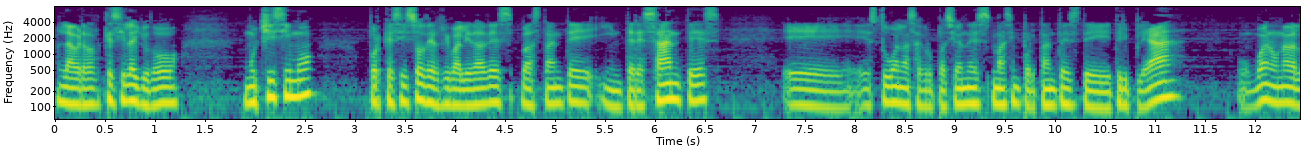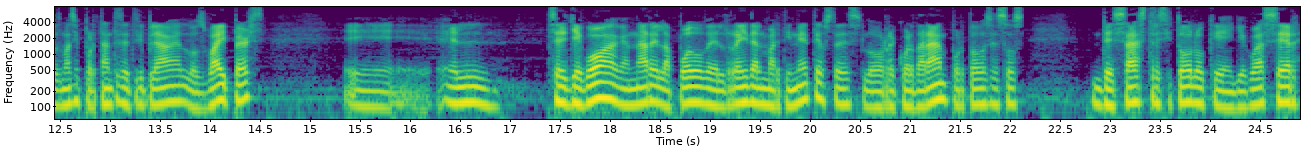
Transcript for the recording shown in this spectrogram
la verdad que sí le ayudó muchísimo porque se hizo de rivalidades bastante interesantes. Eh, estuvo en las agrupaciones más importantes de AAA, bueno, una de las más importantes de AAA, los Vipers. Eh, él se llegó a ganar el apodo del Rey del Martinete, ustedes lo recordarán por todos esos desastres y todo lo que llegó a hacer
